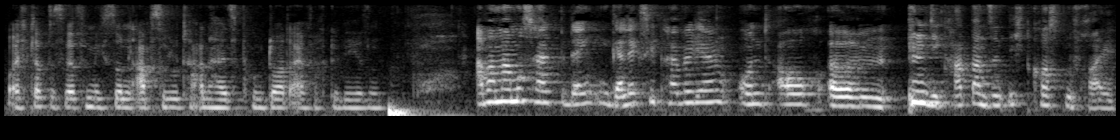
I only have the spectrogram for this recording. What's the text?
Boah, ich glaube, das wäre für mich so ein absoluter Anhaltspunkt dort einfach gewesen. Aber man muss halt bedenken, Galaxy Pavilion und auch ähm, die Kartbahn sind nicht kostenfrei.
